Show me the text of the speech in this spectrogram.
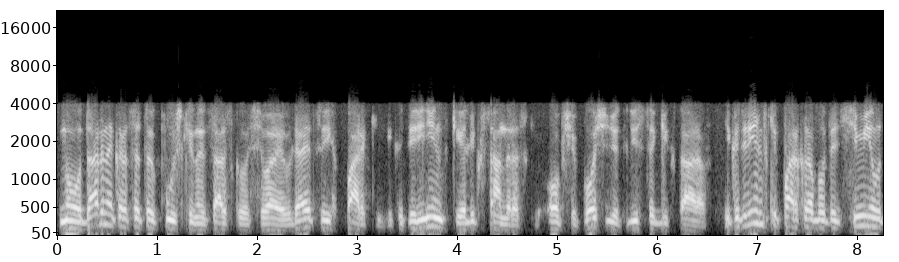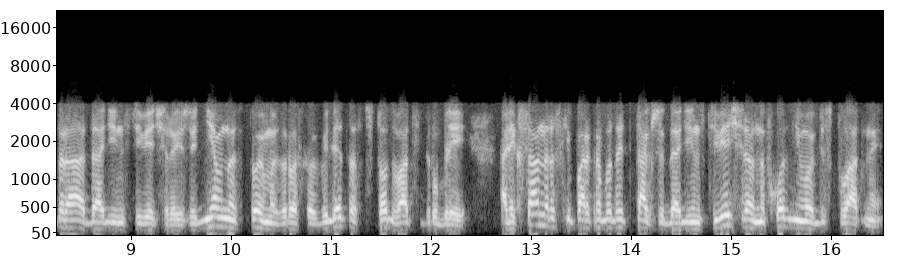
Но ударной красотой Пушкина и Царского села являются их парки – Екатерининский и Александровский, общей площадью 300 гектаров. Екатерининский парк работает с 7 утра до 11 вечера ежедневно, стоимость взрослого билета 120 рублей. Александровский парк работает также до 11 вечера, но вход в него бесплатный.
